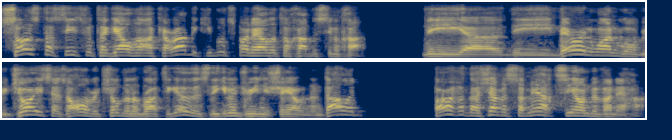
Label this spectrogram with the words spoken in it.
Sos tasis v'tagel ha'akara b'kibbutz panel b'simcha. The uh, the barren one will rejoice as all of her children are brought together. This is the imagery in Yeshayahu and Daled. Baruch Hashem sameach tzion bevaneha.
